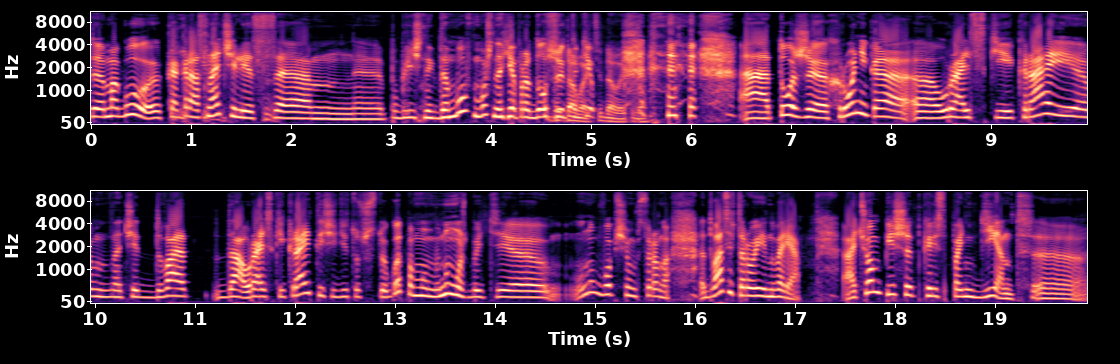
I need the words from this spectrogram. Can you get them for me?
э, могу, э, как раз начали с э, публичных домов. Можно я продолжу эту Давайте, давайте. да. А, тоже хроника, Уральский край, значит, два да, Уральский край, 1906 год, по-моему, ну, может быть, э, ну, в общем, все равно. 22 января. О чем пишет корреспондент, э,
